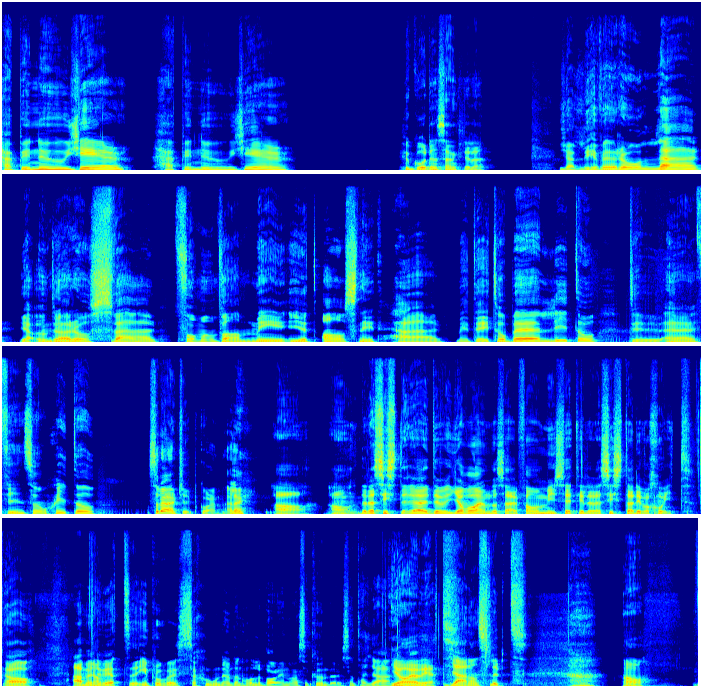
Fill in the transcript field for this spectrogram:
Happy New Year, Happy New Year. Hur går den sen, Krille? Jag lever och lär, jag undrar och svär. Får man vara med i ett avsnitt här? Med dig Tobbe Lito, du är fin som skit och... Sådär typ går den, eller? Ja, ja Mm. det där sista. Det, jag var ändå så här, fan vad mysigt till det där sista, det var skit. Ja. Ja men Ja. du vet eh, improvisationen den håller bara i några sekunder. Sen tar hjärnan, Ja, jag vet. hjärnan slut. Ja.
